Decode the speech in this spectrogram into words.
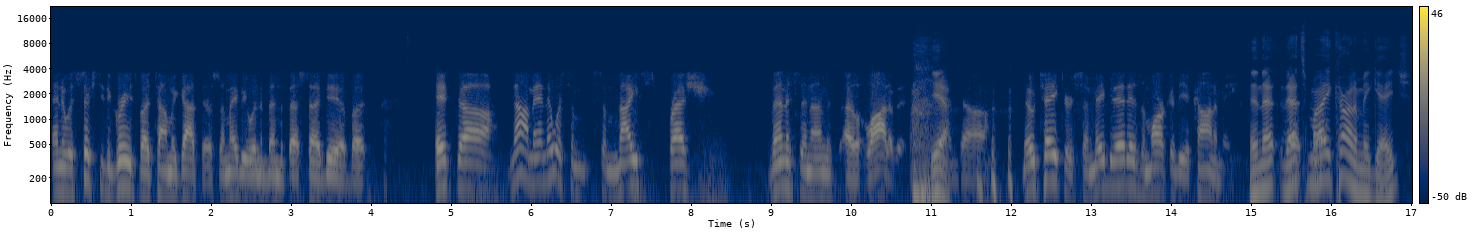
and it was 60 degrees by the time we got there. So maybe it wouldn't have been the best idea. But it, uh, no, man, there was some some nice fresh venison on this, a lot of it. yeah, and uh, no takers. So maybe that is a mark of the economy. And that that's That's, my economy gauge.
